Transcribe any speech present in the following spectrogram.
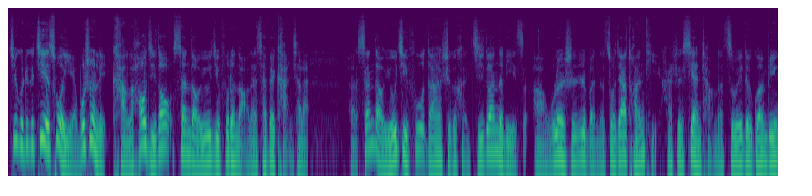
结果这个介错也不顺利，砍了好几刀，三岛由纪夫的脑袋才被砍下来。呃，三岛由纪夫当然是个很极端的例子啊！无论是日本的作家团体，还是现场的自卫队官兵，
